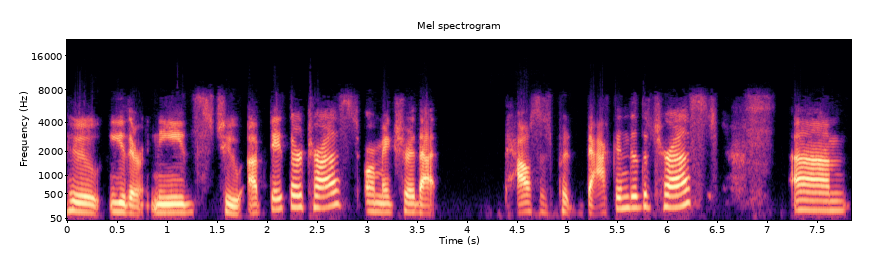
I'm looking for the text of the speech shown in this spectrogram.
who either needs to update their trust or make sure that house is put back into the trust. Um,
